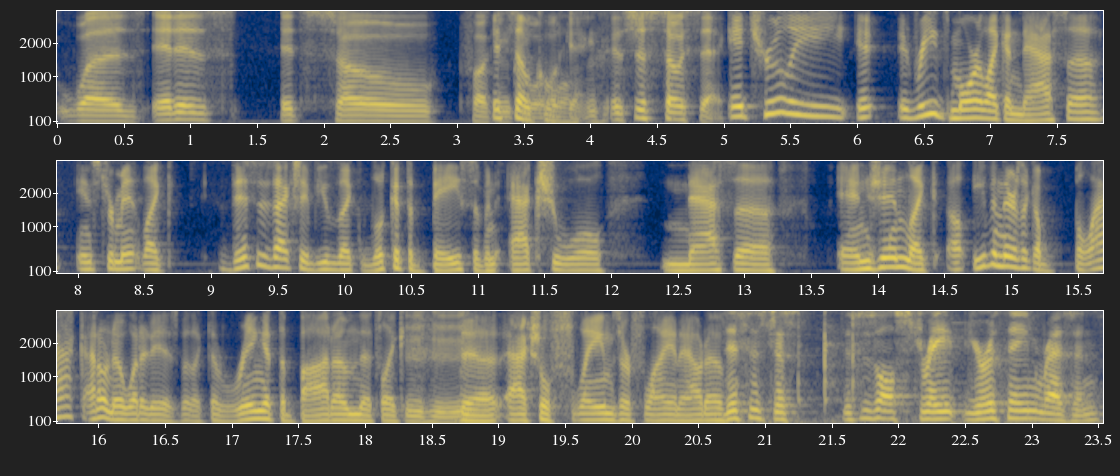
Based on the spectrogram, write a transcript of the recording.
was it is it's so fucking It's so cool, cool. looking. It's just so sick. It truly it, it reads more like a NASA instrument. Like this is actually if you like look at the base of an actual NASA engine, like uh, even there's like a black, I don't know what it is, but like the ring at the bottom that's like Mm-hmm. the actual flames are flying out of. This is just this is all straight urethane resin,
